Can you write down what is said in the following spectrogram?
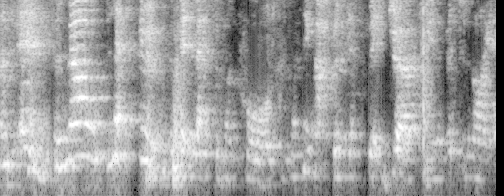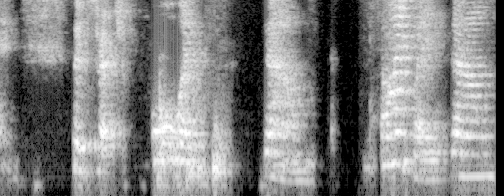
and in. So now let's do it with a bit less of a pause because I think that's going to get a bit jerky and a bit annoying. So stretch forwards, down, sideways, down,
